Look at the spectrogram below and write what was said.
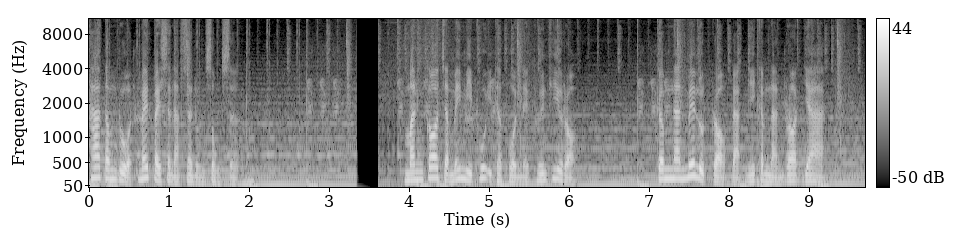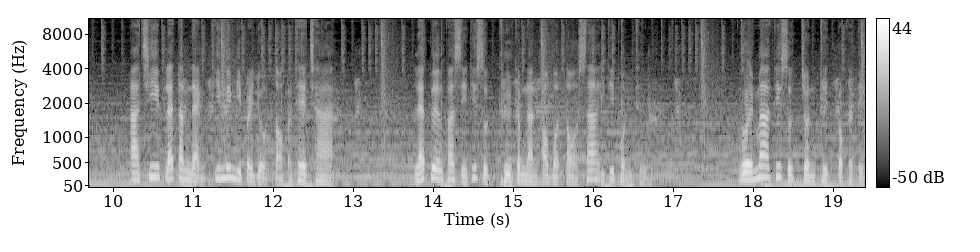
ถ้าตำรวจไม่ไปสนับสนุนส่งเสริม มันก็จะไม่มีผู้อิทธิพลในพื้นที่หรอก กำนันไม่หลุดหรอกแบบนี้กำนันรอดยาก อาชีพและตำแหน่งที่ไม่มีประโยชน์ต่อประเทศชาติ และเปลืองภาษีที่สุดคือกำนันอบตสร้างอิทธิพลถือรวยมากที่สุดจนผิดปกติ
